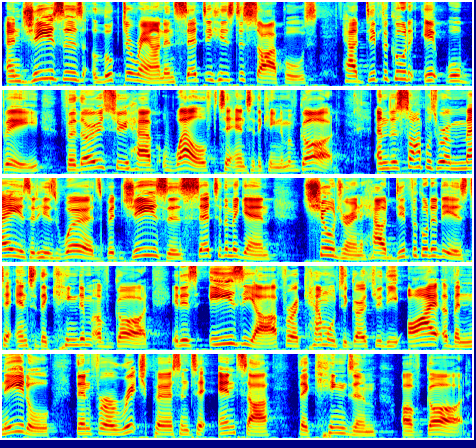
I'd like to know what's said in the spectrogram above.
And Jesus looked around and said to his disciples, How difficult it will be for those who have wealth to enter the kingdom of God. And the disciples were amazed at his words. But Jesus said to them again, Children, how difficult it is to enter the kingdom of God. It is easier for a camel to go through the eye of a needle than for a rich person to enter the kingdom of God.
